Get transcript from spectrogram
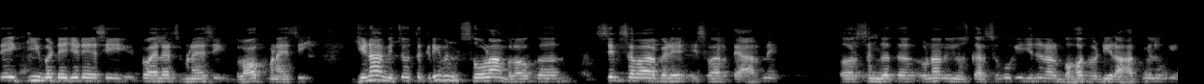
ਤੇ 21 ਵੱਡੇ ਜਿਹੜੇ ਅਸੀਂ ਟਾਇਲਟਸ ਬਣਾਏ ਸੀ, ਬਲਾਕ ਬਣਾਏ ਸੀ, ਜਿਨ੍ਹਾਂ ਵਿੱਚੋਂ ਤਕਰੀਬਨ 16 ਬਲਾਕ ਸਿੰਘ ਸਭਾ ਵੇਲੇ ਇਸ ਵਾਰ ਤਿਆਰ ਨੇ, ਔਰ ਸੰਗਤ ਉਹਨਾਂ ਨੂੰ ਯੂਜ਼ ਕਰ ਸਕੂਗੀ, ਜਿਹਦੇ ਨਾਲ ਬਹੁਤ ਵੱਡੀ ਰਾਹਤ ਮਿਲੂਗੀ।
